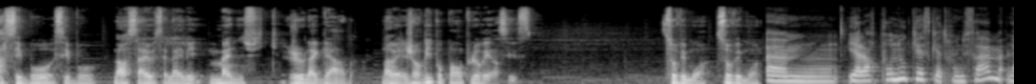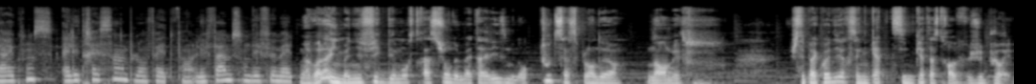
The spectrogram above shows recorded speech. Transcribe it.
Ah c'est beau, c'est beau. Non sérieux, celle-là elle est magnifique. Je la garde. Non mais j'en ris pour pas en pleurer, hein. Sauvez-moi, sauvez-moi. Euh, et alors pour nous, qu'est-ce qu'être une femme? La réponse, elle est très simple en fait. Enfin, les femmes sont des femelles. Bah voilà, une magnifique démonstration de matérialisme dans toute sa splendeur. Non mais... pff, je sais pas quoi dire, c'est une, cat- une catastrophe, je vais pleurer.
